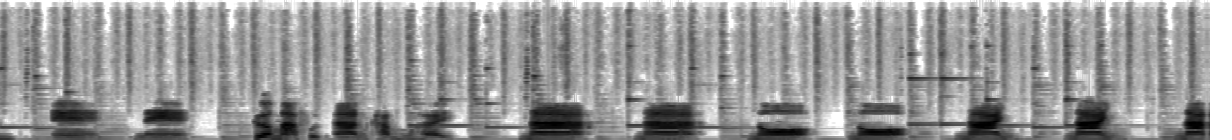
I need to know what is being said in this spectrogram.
ม แอ แน่ เกือมาฝึกอ่านคำหูให้หน้า หน้านอนอนาย นายนัด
